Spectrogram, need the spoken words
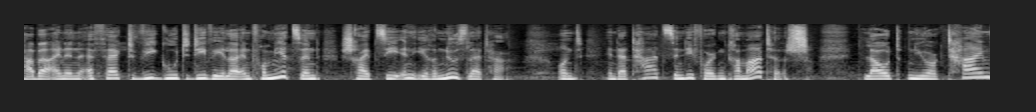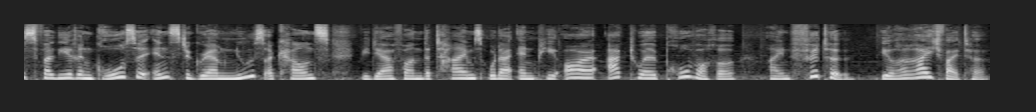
habe einen Effekt, wie gut die Wähler informiert sind, schreibt sie in ihrem Newsletter. Und in der Tat sind die Folgen dramatisch. Laut New York Times verlieren große Instagram News Accounts wie der von The Times oder NPR aktuell pro Woche ein Viertel ihrer Reichweite.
